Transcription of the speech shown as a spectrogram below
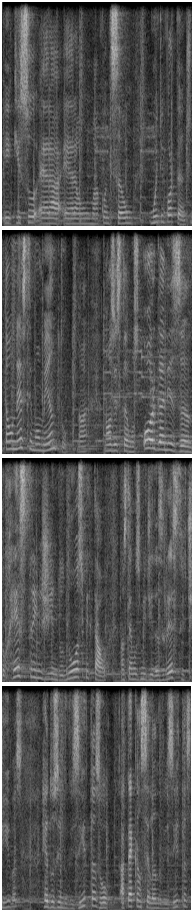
E que isso era, era uma condição muito importante. Então, neste momento, né, nós estamos organizando, restringindo no hospital. Nós temos medidas restritivas, reduzindo visitas ou até cancelando visitas,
